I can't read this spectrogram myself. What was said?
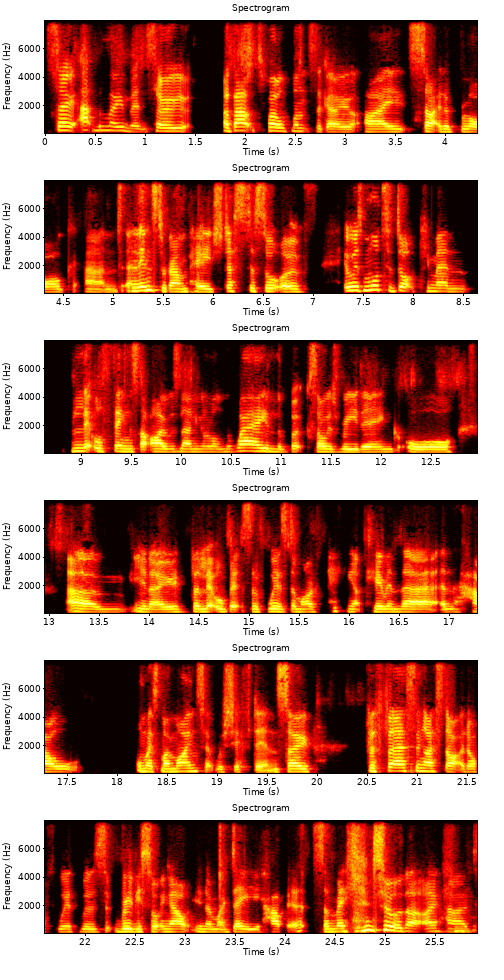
So at the moment so about 12 months ago i started a blog and an instagram page just to sort of it was more to document little things that i was learning along the way and the books i was reading or um, you know the little bits of wisdom i was picking up here and there and how almost my mindset was shifting. So the first thing I started off with was really sorting out, you know, my daily habits and making sure that I had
